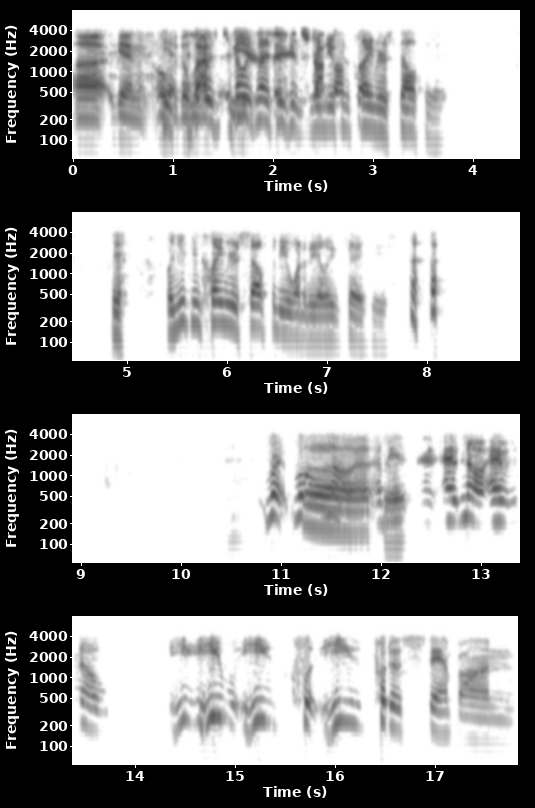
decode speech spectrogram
Uh, again, over yeah, the last always, two it's always years, nice when, when you can claim yourself to it. Yeah, when you can claim yourself to be one of the elite safeties. right. Well, uh, no, I, I mean, I, I, no, I, no. He he he he put a stamp on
